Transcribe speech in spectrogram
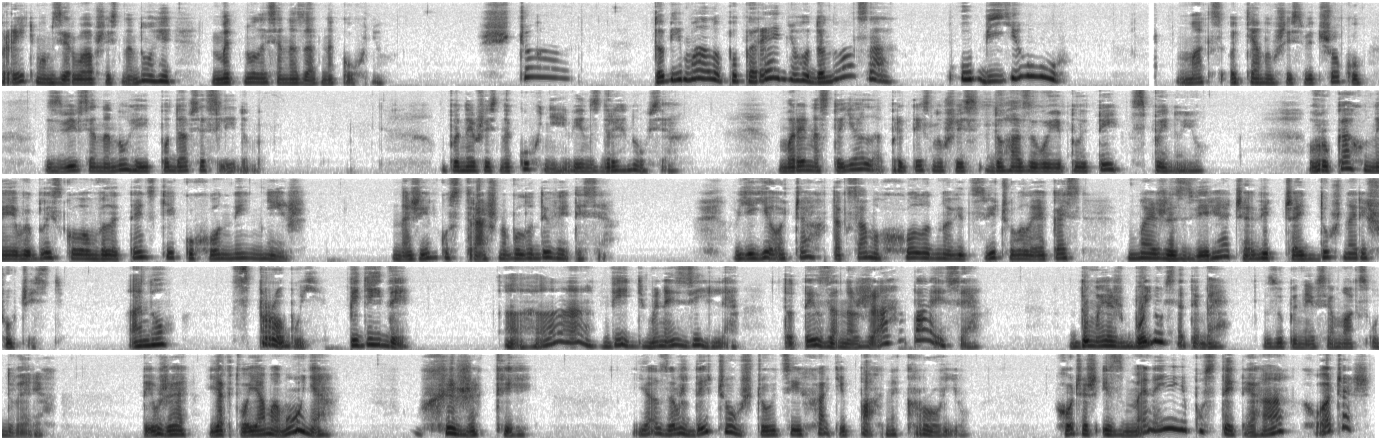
притьмом зірвавшись на ноги, метнулася назад на кухню. Що? Тобі мало попереднього доноса? Уб'ю. Макс, отямившись від шоку, звівся на ноги і подався слідом. Опинившись на кухні, він здригнувся. Марина стояла, притиснувшись до газової плити спиною. В руках у неї виблискував велетенський кухонний ніж. На жінку страшно було дивитися. В її очах так само холодно відсвічувала якась майже звіряча відчайдушна рішучість. Ану, спробуй, підійди. Ага, відьмине зілля, то ти за ножа хапаєшся. Думаєш, боюся тебе? зупинився Макс у дверях. Ти вже як твоя мамуня? Хижаки. Я завжди чув, що у цій хаті пахне кров'ю. Хочеш із мене її пустити, га? Хочеш?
